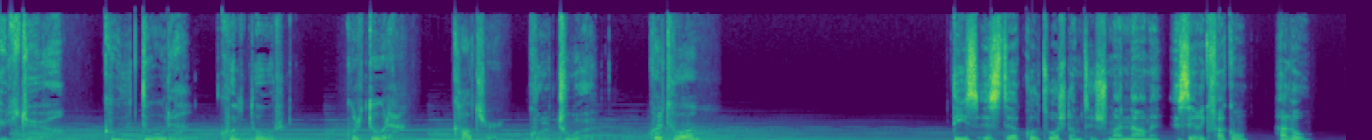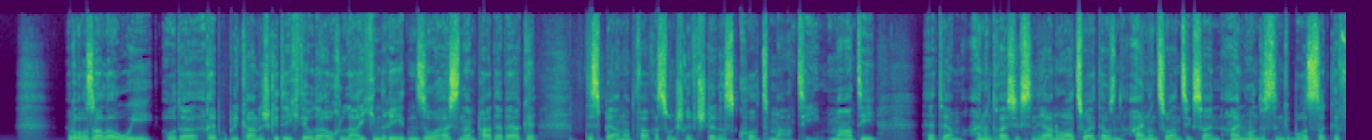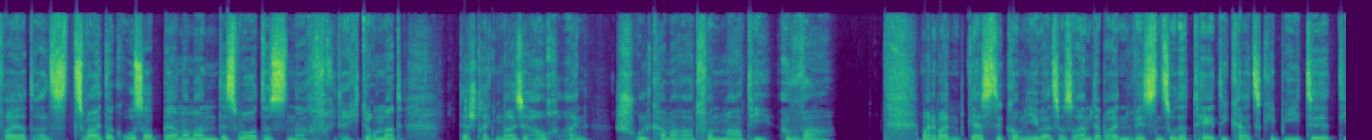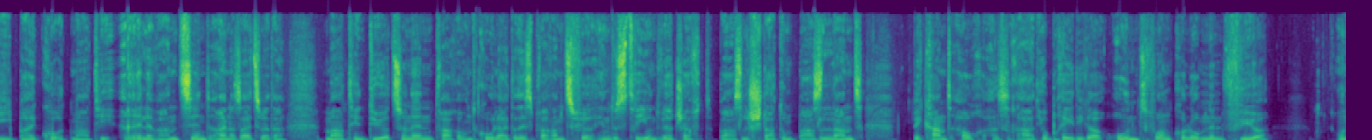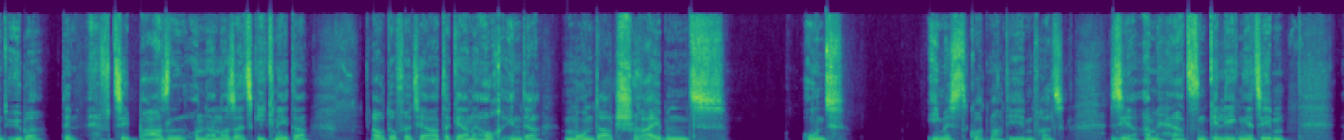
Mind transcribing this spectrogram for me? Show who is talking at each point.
Speaker 1: Kultur.
Speaker 2: Kultura.
Speaker 3: Kultur.
Speaker 4: Kultura.
Speaker 5: Culture.
Speaker 1: Kultur.
Speaker 3: Kultur.
Speaker 6: Dies ist der Kulturstammtisch. Mein Name ist Eric Facon. Hallo. Rosalaui oder Republikanische Gedichte oder auch Leichenreden, so heißen ein paar der Werke des Berner Pfarrers und Schriftstellers Kurt Marti. Marti hätte am 31. Januar 2021 seinen 100. Geburtstag gefeiert, als zweiter großer Berner Mann des Wortes, nach Friedrich Dürrenmatt, der streckenweise auch ein Schulkamerad von Marti war. Meine beiden Gäste kommen jeweils aus einem der beiden Wissens- oder Tätigkeitsgebiete, die bei Kurt Marti relevant sind. Einerseits wäre da Martin Dürr zu nennen, Pfarrer und Co-Leiter des Pfarramts für Industrie und Wirtschaft Basel-Stadt und Basel-Land, bekannt auch als Radioprediger und von Kolumnen für und über den FC Basel und andererseits Guy Kneter, Autor für Theater, gerne auch in der Mundart schreibend und Ihm ist Gott Marti ebenfalls sehr am Herzen gelegen. Jetzt eben,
